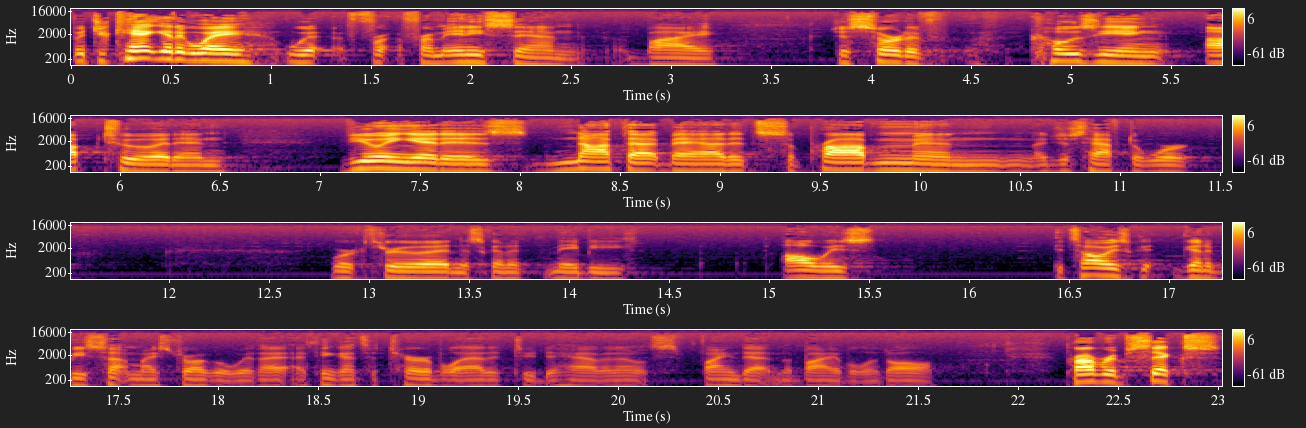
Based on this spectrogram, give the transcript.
But you can't get away with, fr- from any sin by just sort of cozying up to it and viewing it as not that bad. It's a problem, and I just have to work work through it, and it's going to maybe always, it's always going to be something I struggle with. I, I, think that's a terrible attitude to have, and I don't find that in the Bible at all. Proverbs 6,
